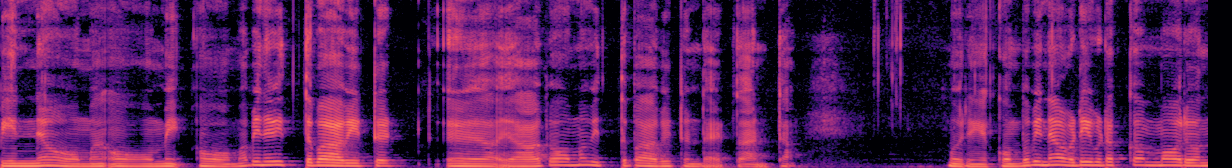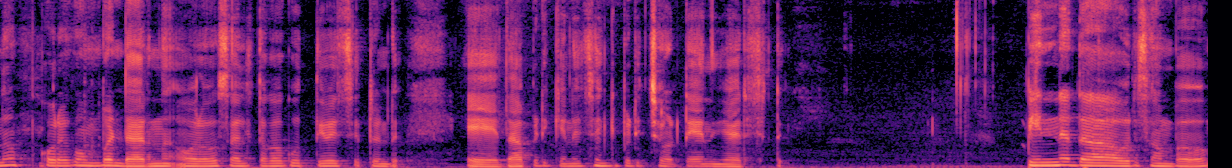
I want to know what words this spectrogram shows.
പിന്നെ ഓമ ഓമ ഓമ പിന്നെ വിത്ത് പാവിയിട്ട് ആ ഓമ വിത്ത് പാവിയിട്ടുണ്ടായിട്ടാണ് കേട്ടോ. മുരിങ്ങക്കൊമ്പ് പിന്നെ അവിടെ ഇവിടെ ഒക്കെ അമ്മ ഓരോന്ന് കുറേ കൊമ്പ് ഉണ്ടായിരുന്നു ഓരോ സ്ഥലത്തൊക്കെ കുത്തി വെച്ചിട്ടുണ്ട്. ഏതാ പിടിക്കണ വെച്ചെങ്കിൽ പിടിച്ചോട്ടെ എന്ന് വിചാരിച്ചിട്ട്. പിന്നെ ഇതാ ഒരു സംഭവം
